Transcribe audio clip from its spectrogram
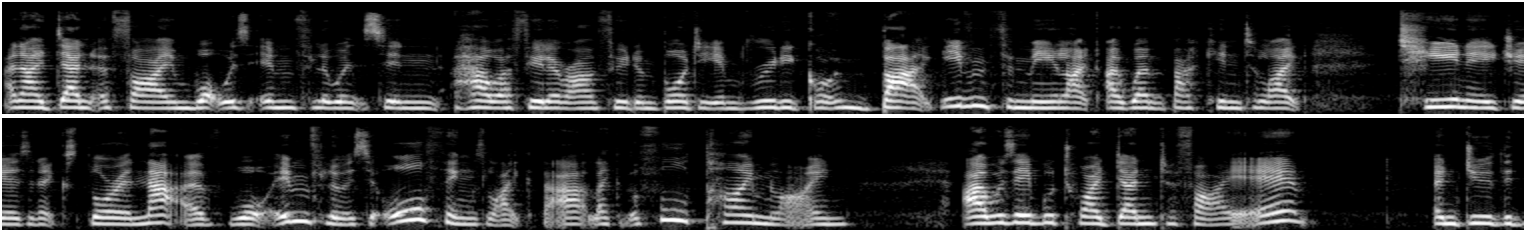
and identifying what was influencing how I feel around food and body, and really going back, even for me, like I went back into like teenage years and exploring that of what influenced it, all things like that, like the full timeline. I was able to identify it and do the,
